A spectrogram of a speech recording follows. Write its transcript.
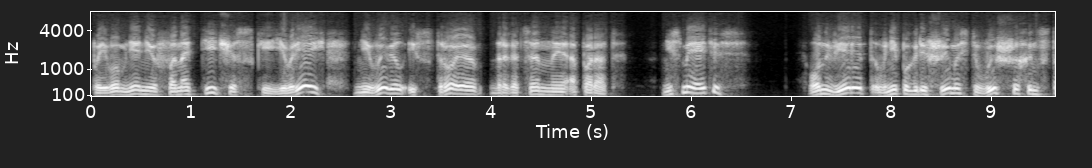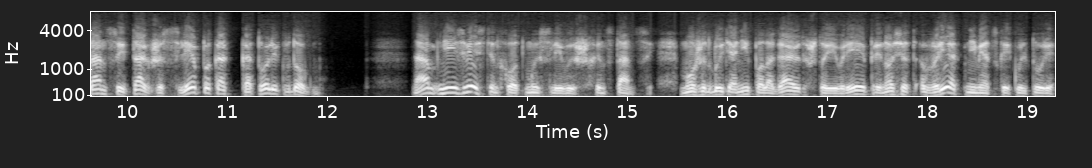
по его мнению, фанатический еврей не вывел из строя драгоценные аппараты. Не смейтесь. Он верит в непогрешимость высших инстанций так же слепо, как католик в догму. Нам неизвестен ход мыслей высших инстанций. Может быть, они полагают, что евреи приносят вред немецкой культуре,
